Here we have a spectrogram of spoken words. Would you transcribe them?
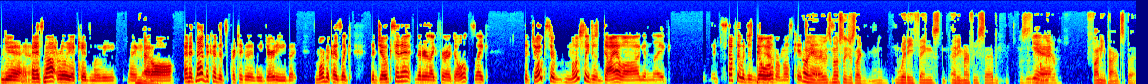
Yeah. Yeah. and it's not really a kids movie like No. at all. And it's not because it's particularly dirty, but more because like the jokes in it that are like for adults, like the jokes are mostly just dialogue and like it's stuff that would just go Yeah. over most kids. Oh yeah, it was mostly just like witty things Eddie Murphy said. This is the Yeah. only funny parts, but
